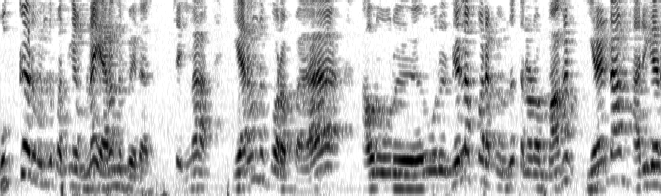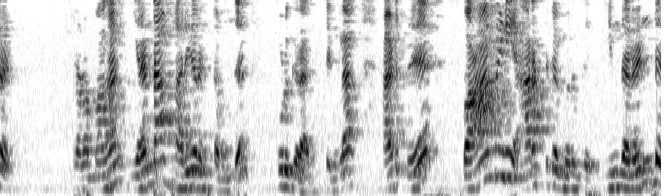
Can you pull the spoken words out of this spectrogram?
புக்கர் வந்து பார்த்தீங்க அப்படின்னா இறந்து போயிட்டார். சரிங்களா? இறந்து போறப்ப அவர் ஒரு ஒரு நிலப்பரப்பை வந்து தன்னோட மகன் இரண்டாம் ஹரிஹரன் தன்னோட மகன் இரண்டாம் ஹரிஹரன்ட்ட வந்து கொடுக்குறாரு. சரிங்களா? அடுத்து பாமினி அரசிடமிருந்து இந்த ரெண்டு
